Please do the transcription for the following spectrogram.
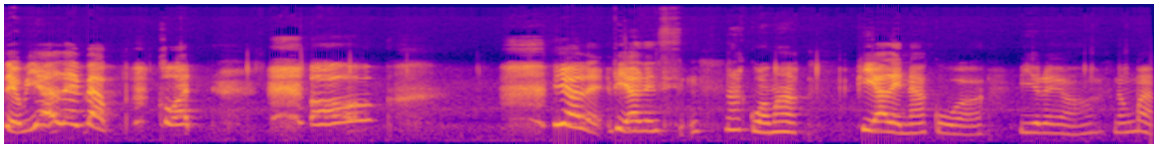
เสียวิยาเลยแบบโคตรโอ้พี่อา เลนพี่อาเลนน่ากลัวมาก พี่อาเลนน่ากลัวพี่อะไรอะน้องหมา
